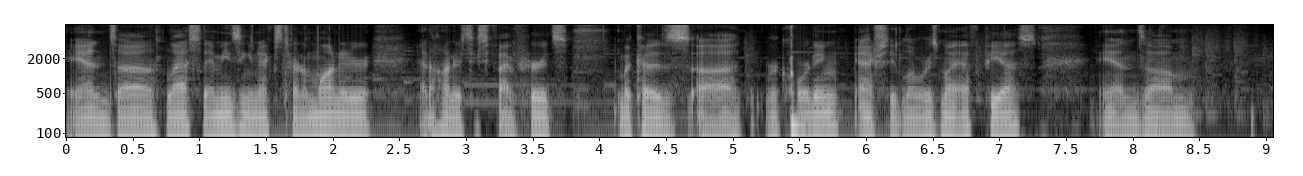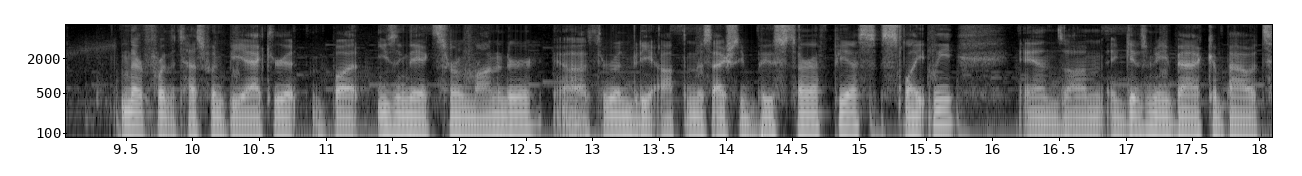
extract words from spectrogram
And uh, lastly, I'm using an external monitor at 165 hertz because uh, recording actually lowers my FPS, and, um, therefore the test wouldn't be accurate. But using the external monitor uh, through NVIDIA Optimus actually boosts our FPS slightly, and um, it gives me back about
